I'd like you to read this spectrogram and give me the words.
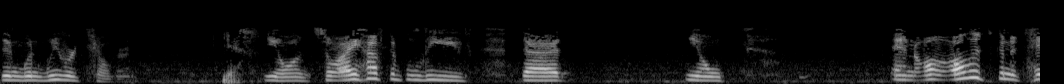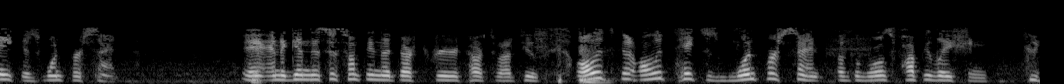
than when we were children. yes. You know, so I have to believe that, you know, and all, all it's going to take is one percent. And, and again, this is something that Dr. Greer talks about too. All mm-hmm. it's gonna, all it takes is one percent of the world's population to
